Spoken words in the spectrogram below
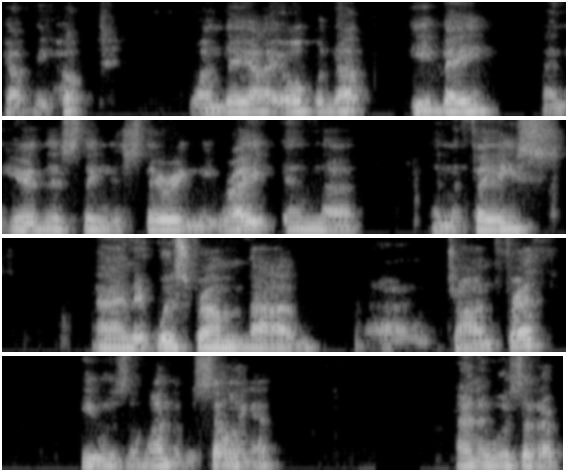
got me hooked. One day I opened up eBay and here this thing is staring me right in the in the face, and it was from uh, uh, John Frith. He was the one that was selling it and it was at a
